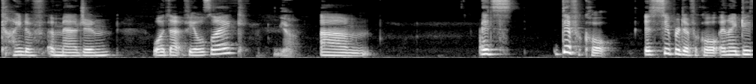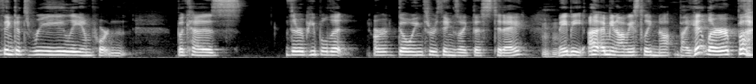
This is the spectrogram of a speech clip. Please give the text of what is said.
kind of imagine what that feels like. yeah, Um it's difficult. It's super difficult and I do think it's really important because there are people that are going through things like this today Mhm. Maybe I I mean obviously not by Hitler, but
